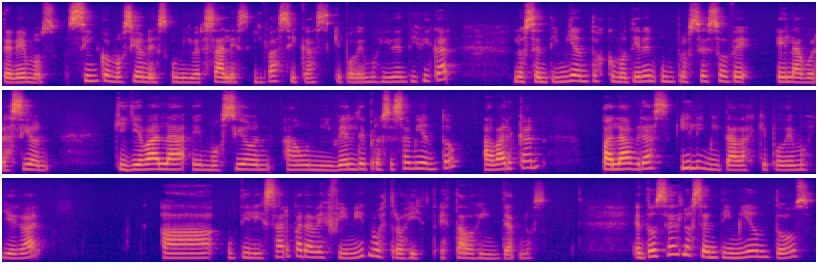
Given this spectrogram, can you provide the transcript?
tenemos cinco emociones universales y básicas que podemos identificar, los sentimientos, como tienen un proceso de elaboración que lleva la emoción a un nivel de procesamiento, abarcan palabras ilimitadas que podemos llegar a utilizar para definir nuestros estados internos. Entonces los sentimientos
